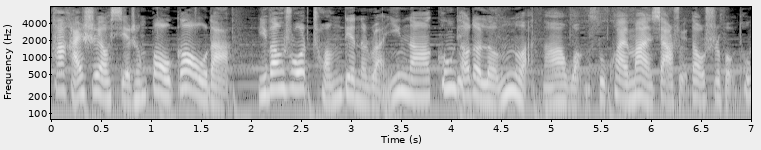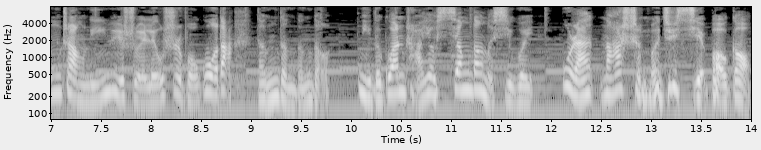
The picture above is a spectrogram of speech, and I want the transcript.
他还是要写成报告的。比方说床垫的软硬呐，空调的冷暖呐，网速快慢，下水道是否通畅，淋浴水流是否过大，等等等等。你的观察要相当的细微，不然拿什么去写报告？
